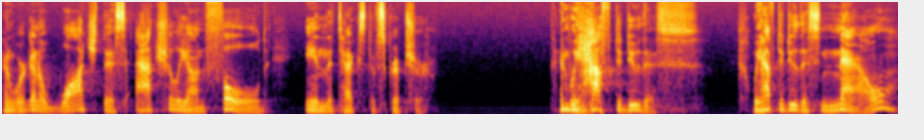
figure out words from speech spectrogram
and we're going to watch this actually unfold in the text of Scripture. And we have to do this. We have to do this now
